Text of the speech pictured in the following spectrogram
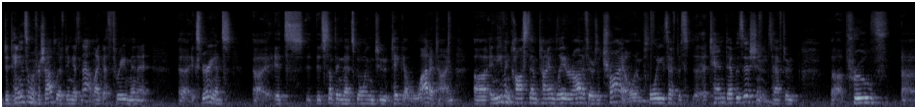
detain someone for shoplifting, it's not like a three minute uh, experience. Uh, it's, it's something that's going to take a lot of time uh, and even cost them time later on if there's a trial. Employees have to attend depositions, have to uh, prove uh,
